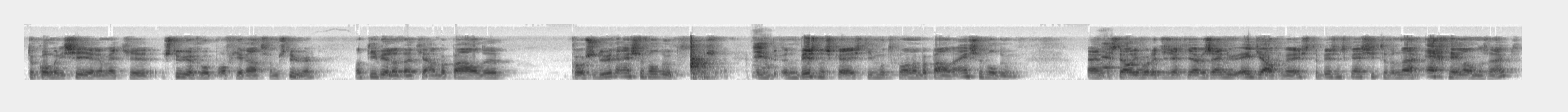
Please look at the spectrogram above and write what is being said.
te communiceren met je stuurgroep of je raad van bestuur. Want die willen dat je aan bepaalde procedure-eisen voldoet. Dus een, een, business case die moet gewoon aan bepaalde eisen voldoen. En stel je voor dat je zegt, ja we zijn nu agile geweest. De business case ziet er vandaag echt heel anders uit.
